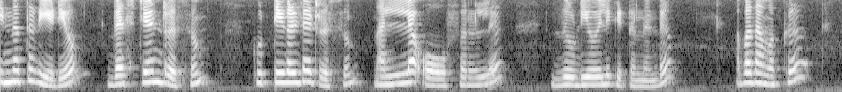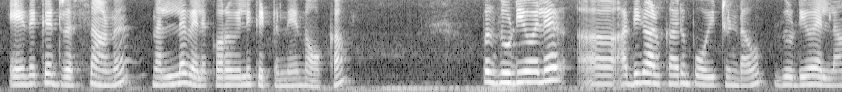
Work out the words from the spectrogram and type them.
ഇന്നത്തെ വീഡിയോ വെസ്റ്റേൺ ഡ്രസ്സും കുട്ടികളുടെ ഡ്രസ്സും നല്ല ഓഫറിൽ സുഡിയോയിൽ കിട്ടുന്നുണ്ട്. അപ്പോൾ നമുക്ക് ഏതൊക്കെ ഡ്രസ്സാണ് നല്ല വിലക്കുറവിൽ കിട്ടുന്നതെന്ന് നോക്കാം. ഇപ്പോൾ സുഡിയോയിൽ അധികം ആൾക്കാരും പോയിട്ടുണ്ടാവും. സുഡിയോ എല്ലാ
